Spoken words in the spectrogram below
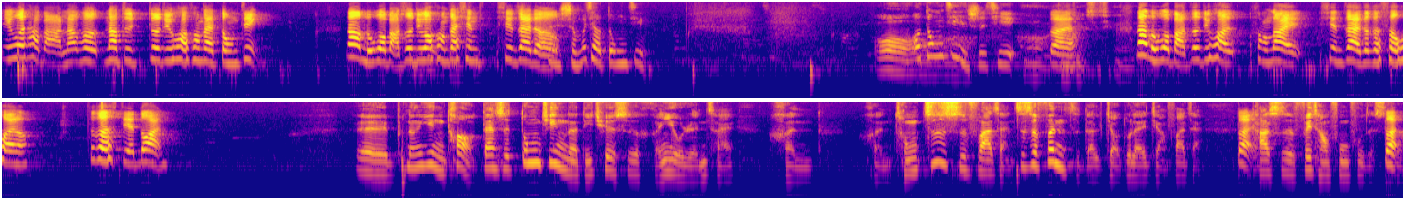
因为他把那个那这这句话放在东晋，那如果把这句话放在现现在的什么叫东晋？哦哦，东晋时期，哦，对。东晋时期，嗯。那如果把这句话放在现在这个社会呢，这个阶段，呃，不能硬套，但是东晋呢，的确是很有人才，很很从知识发展、知识分子的角度来讲发展，对。它是非常丰富的时候。对。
